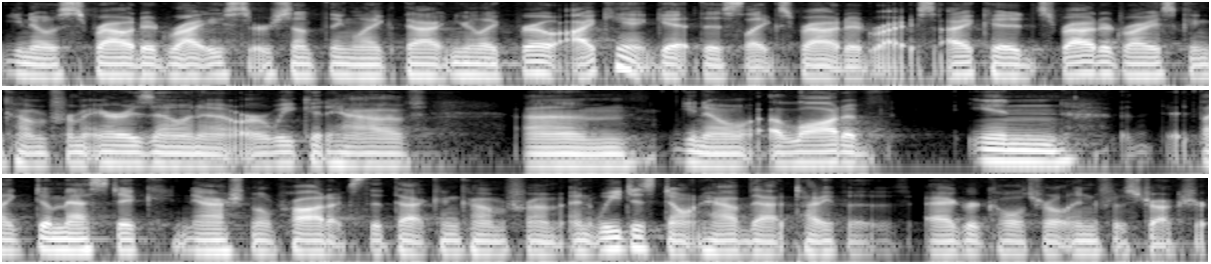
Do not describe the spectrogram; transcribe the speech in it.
you know sprouted rice or something like that. And you're like, bro, I can't get this like sprouted rice. I could sprouted rice can come from Arizona, or we could have um, you know a lot of in like domestic national products that that can come from and we just don't have that type of agricultural infrastructure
